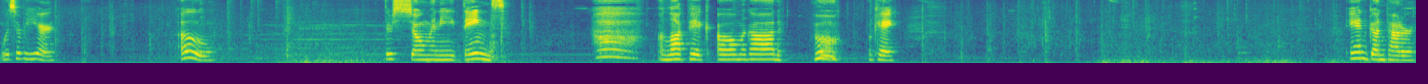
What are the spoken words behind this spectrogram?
what's over here? Oh. There's so many things. a lockpick. Oh my god. Oh. Okay. And gunpowder.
